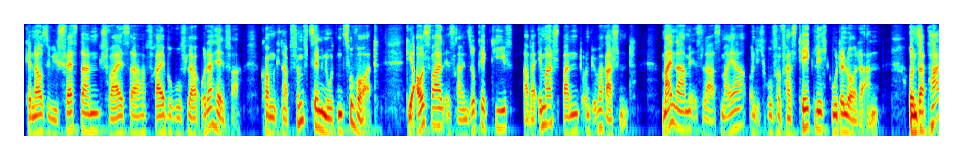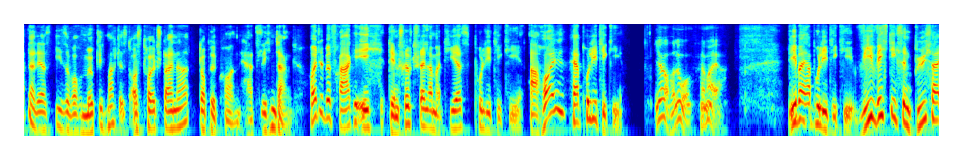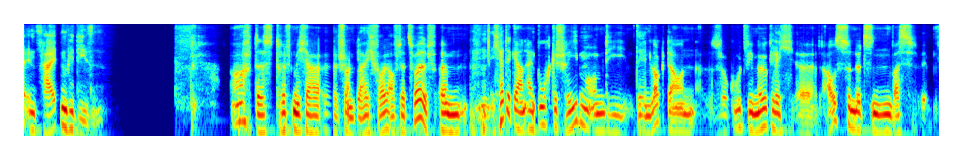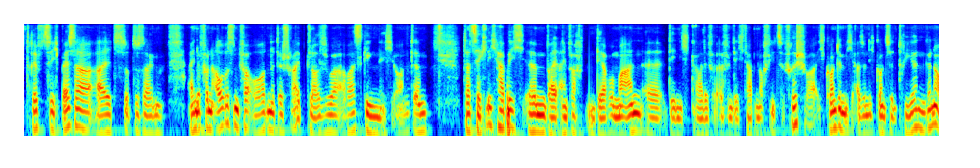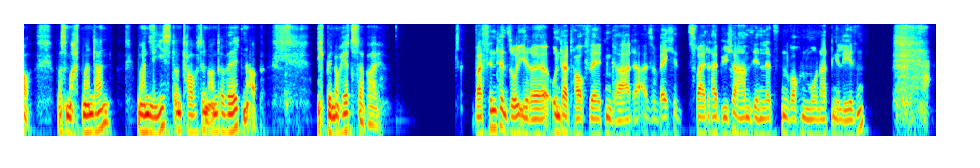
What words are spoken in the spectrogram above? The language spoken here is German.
genauso wie Schwestern, Schweißer, Freiberufler oder Helfer, kommen knapp 15 Minuten zu Wort. Die Auswahl ist rein subjektiv, aber immer spannend und überraschend. Mein Name ist Lars Meyer und ich rufe fast täglich gute Leute an. Unser Partner, der es diese Woche möglich macht, ist Ostholsteiner Doppelkorn. Herzlichen Dank. Heute befrage ich den Schriftsteller Matthias Politiki. Ahoi, Herr Politiki. Ja, hallo, Herr Meyer. Lieber Herr Politiki, wie wichtig sind Bücher in Zeiten wie diesen? Ach, das trifft mich ja schon gleich voll auf der Zwölf. Ähm, ich hätte gern ein Buch geschrieben, um die, den Lockdown so gut wie möglich äh, auszunützen. Was trifft sich besser als sozusagen eine von außen verordnete Schreibklausur, aber es ging nicht. Und ähm, tatsächlich habe ich, ähm, weil einfach der Roman, äh, den ich gerade veröffentlicht habe, noch viel zu frisch war. Ich konnte mich also nicht konzentrieren. Genau. Was macht man dann? Man liest und taucht in andere Welten ab. Ich bin noch jetzt dabei. Was sind denn so Ihre Untertauchwelten gerade? Also welche zwei, drei Bücher haben Sie in den letzten Wochen, Monaten gelesen?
